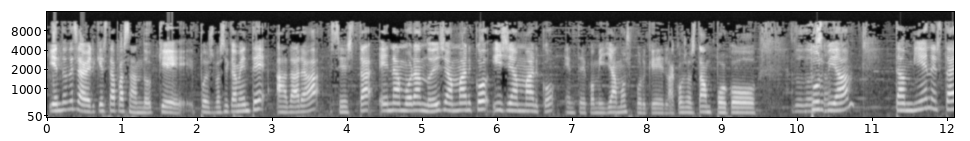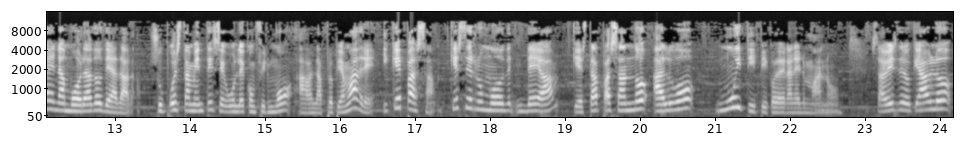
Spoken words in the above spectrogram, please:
Y entonces, a ver, ¿qué está pasando? Que, pues básicamente, Adara se está enamorando de Gianmarco y Gianmarco, entre comillamos, porque la cosa está un poco Dudosa. turbia, también está enamorado de Adara, supuestamente según le confirmó a la propia madre. ¿Y qué pasa? Que se rumorea que está pasando algo muy típico de Gran Hermano. ¿Sabéis de lo que hablo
